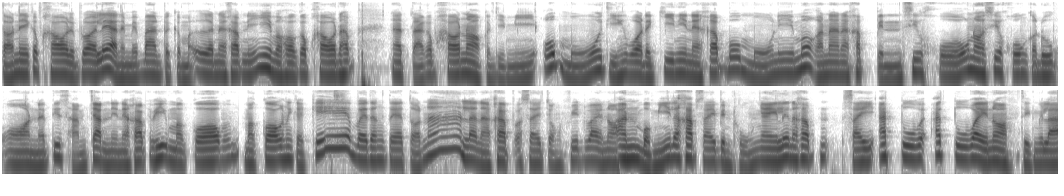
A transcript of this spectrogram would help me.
ตอนนี้กับเขาเรียบร้อยแล้วเนี่ยแม่บ้านไปกับมาเอิญนะครับ นี่มาพอกับเขานะครับ หน้าตากับข้าวนอกก็จะมีอบหมูที่ที่บอกตะกี้นี่นะครับอบหมูนี่มาะกันนะนะครับ เป็นซี่โครงเนาะซี่โครงกระดูกอ่อนนะที่สามจันนี่นะครับพริกมะกอกมะกอกนี่ก็เก็บไว้ตั้งแต่ต่อนนั้นแล้วนะครับเอาใส่จ่องฟิตไว้เนาะอันบ่มีแล้วครับใส่เป็นถุงใหญ่เลยนะครับใส่อัดตู้ไว้อัดตู้ไว้เนาะถึงเวลา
